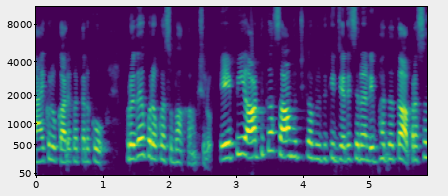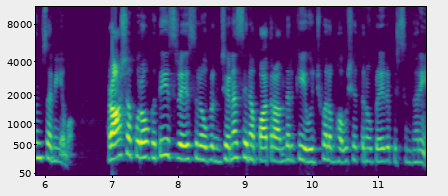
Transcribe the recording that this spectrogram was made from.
నాయకులు కార్యకర్తలకు హృదయపూర్వక శుభాకాంక్షలు. ఏపీ ఆర్థిక సామాజిక అభివృద్ధికి జనసేన నిబద్ధత ప్రశంసనీయం రాష్ట్ర పురోగతి శ్రేయస్సులో జనసేన పాత్ర అందరికీ ఉజ్వల భవిష్యత్తును ప్రేరేపిస్తుందని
